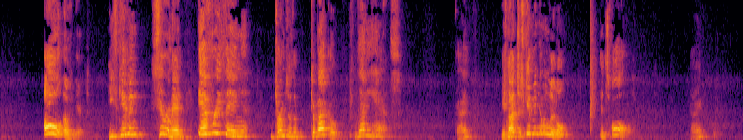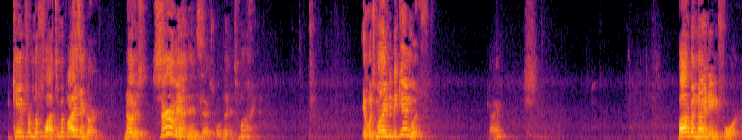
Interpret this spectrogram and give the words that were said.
All of it. He's giving Saruman everything in terms of the tobacco that he has. Okay? He's not just giving him a little, it's all. Okay? It came from the flotsam of Isengard. Notice, Saruman then says, Well, then it's mine. It was mine to begin with. Bottom of 984.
